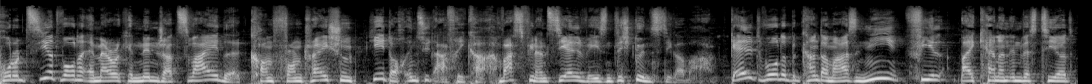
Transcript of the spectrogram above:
Produziert wurde American Ninja 2 The Confrontation jedoch in Südafrika, was finanziell wesentlich günstiger war. Geld wurde bekanntermaßen nie viel bei Canon investiert,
